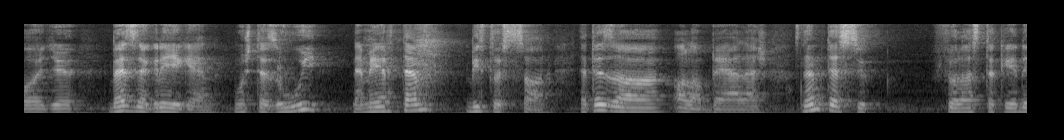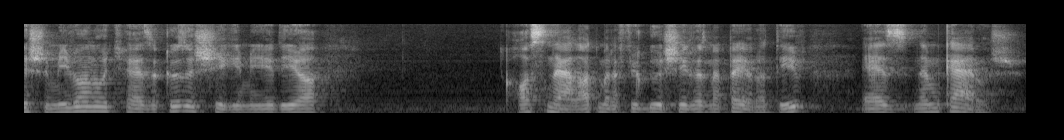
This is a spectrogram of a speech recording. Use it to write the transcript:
hogy bezzeg régen, most ez új, nem értem, biztos szar. Tehát ez a alapbeállás. Azt nem tesszük föl azt a kérdést, hogy mi van, hogyha ez a közösségi média használat, mert a függőség az már pejoratív, ez nem káros.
